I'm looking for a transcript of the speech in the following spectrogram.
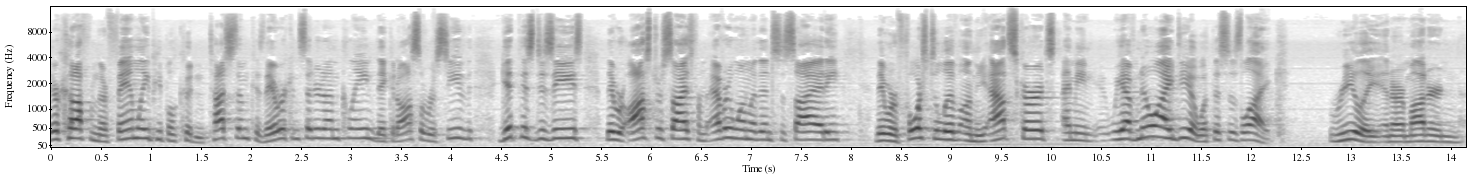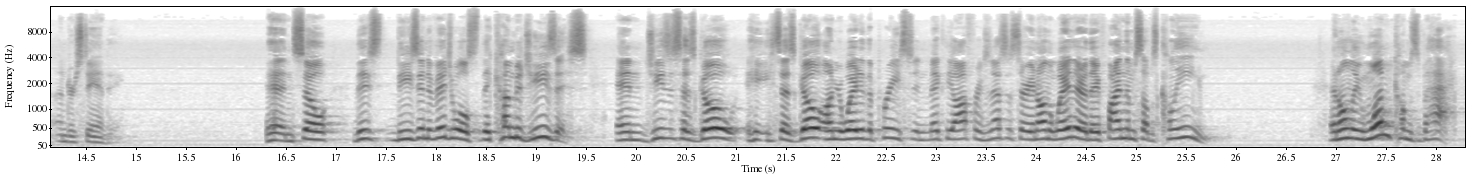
they were cut off from their family. People couldn't touch them because they were considered unclean. They could also receive, get this disease. They were ostracized from everyone within society. They were forced to live on the outskirts. I mean, we have no idea what this is like, really, in our modern understanding. And so these, these individuals, they come to Jesus. And Jesus says, Go, he says, Go on your way to the priest and make the offerings necessary. And on the way there, they find themselves clean. And only one comes back.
